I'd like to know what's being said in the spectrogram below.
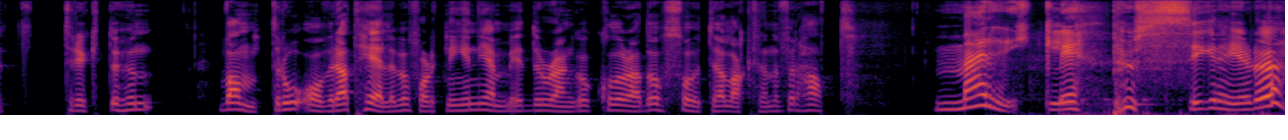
uttrykte hun vantro over at hele befolkningen hjemme i Durango, Colorado så ut til å ha lagt henne for hat. Merkelig. Pussige greier, du!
